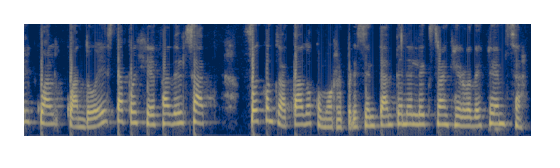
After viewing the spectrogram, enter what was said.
el cual, cuando ésta fue jefa del SAT, fue contratado como representante en el extranjero de FEMSA.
